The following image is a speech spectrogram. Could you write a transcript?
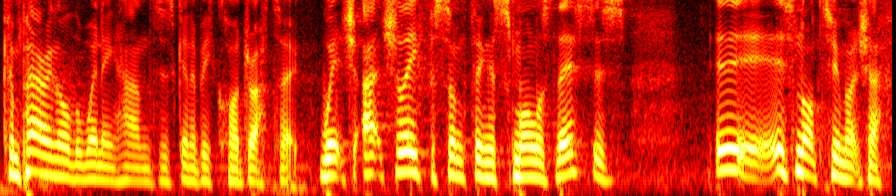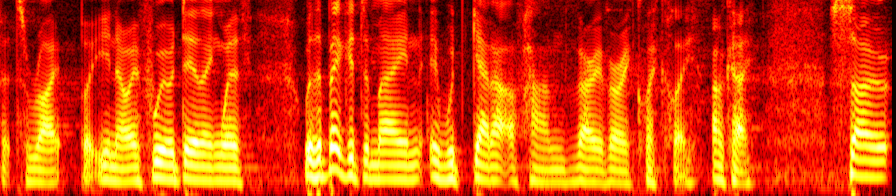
comparing all the winning hands is going to be quadratic, which actually, for something as small as this, is it's not too much effort to write, but you know, if we were dealing with, with a bigger domain, it would get out of hand very, very quickly. Okay, so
